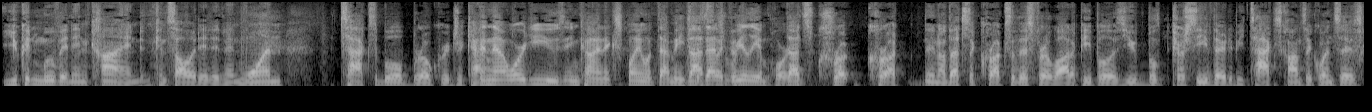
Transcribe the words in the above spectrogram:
you can move it in kind and consolidate it in one taxable brokerage account. And that word you use, in kind, explain what that means. That's, that's like really the, important. That's cru- cru- you know that's the crux of this for a lot of people is you b- perceive there to be tax consequences.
